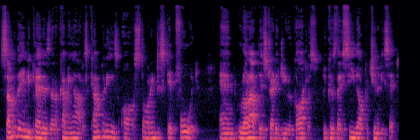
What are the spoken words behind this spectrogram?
some of the indicators that are coming out is companies are starting to step forward and roll out their strategy regardless because they see the opportunity set.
